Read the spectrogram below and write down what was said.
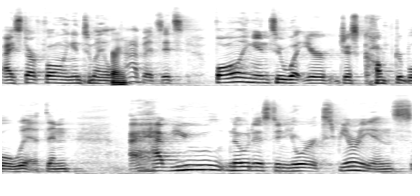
I start falling into my old right. habits. It's falling into what you're just comfortable with. And, have you noticed in your experience?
